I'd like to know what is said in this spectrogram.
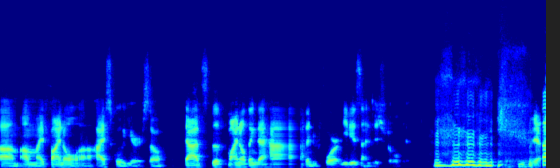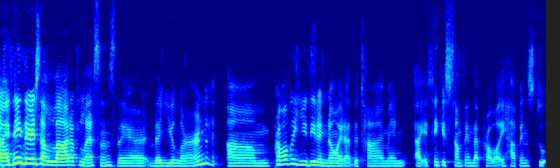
um, on my final uh, high school year. So that's the final thing that happened for Media Zen Digital yeah. I think there's a lot of lessons there that you learned. Um, probably you didn't know it at the time. And I think it's something that probably happens to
